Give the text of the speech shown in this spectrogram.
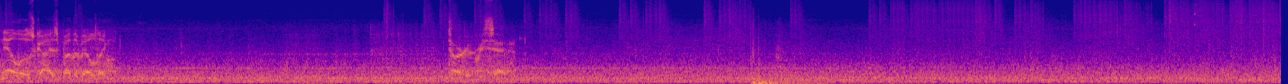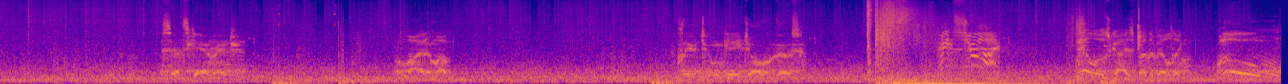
Nail those guys by the building. Target reset. set scan range. Light them up. Clear to engage all of those. Headshot! Nail those guys by the building. Whoa!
